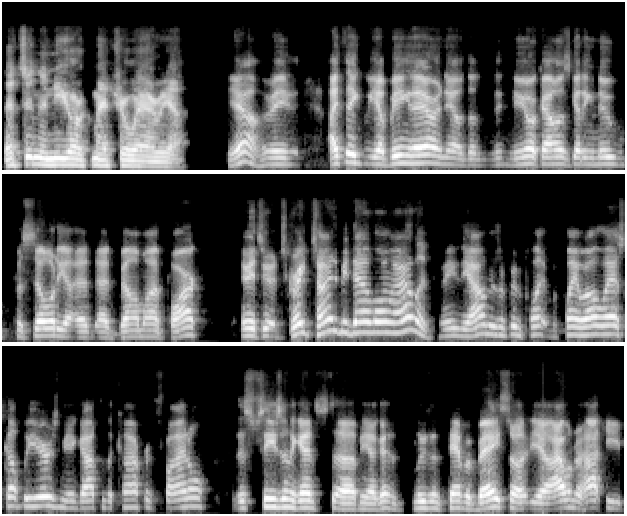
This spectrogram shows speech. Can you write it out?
that's in the New York metro area. Yeah, I mean, I think you know being there and you know the, the New York Islanders getting a new facility at, at Belmont Park. I mean, it's it's a great time to be down Long Island. I mean, the Islanders have been play, playing well the last couple of years. I mean, you got to the conference final this season against uh, you know losing Tampa Bay. So yeah, Islander hockey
